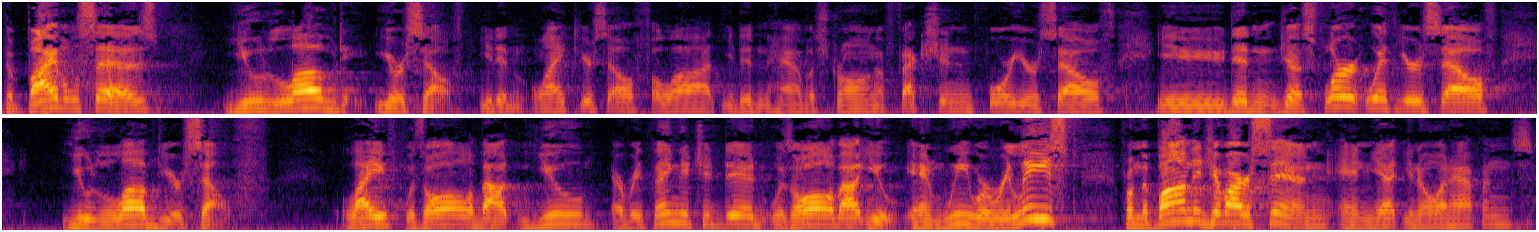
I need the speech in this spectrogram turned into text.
the Bible says you loved yourself. You didn't like yourself a lot. You didn't have a strong affection for yourself. You didn't just flirt with yourself. You loved yourself. Life was all about you. Everything that you did was all about you. And we were released from the bondage of our sin, and yet, you know what happens?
